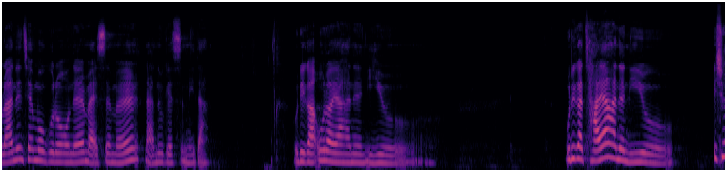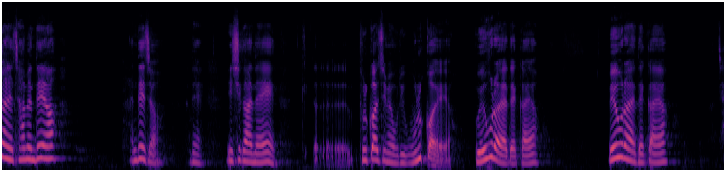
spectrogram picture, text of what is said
이유라는 제목으로 오늘 말씀을 나누겠습니다. 우리가 울어야 하는 이유. 우리가 자야 하는 이유. 이 시간에 자면 돼요? 안 되죠? 네. 이 시간에 어, 불 꺼지면 우리 울 거예요. 왜 울어야 될까요? 왜 울어야 될까요? 자,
